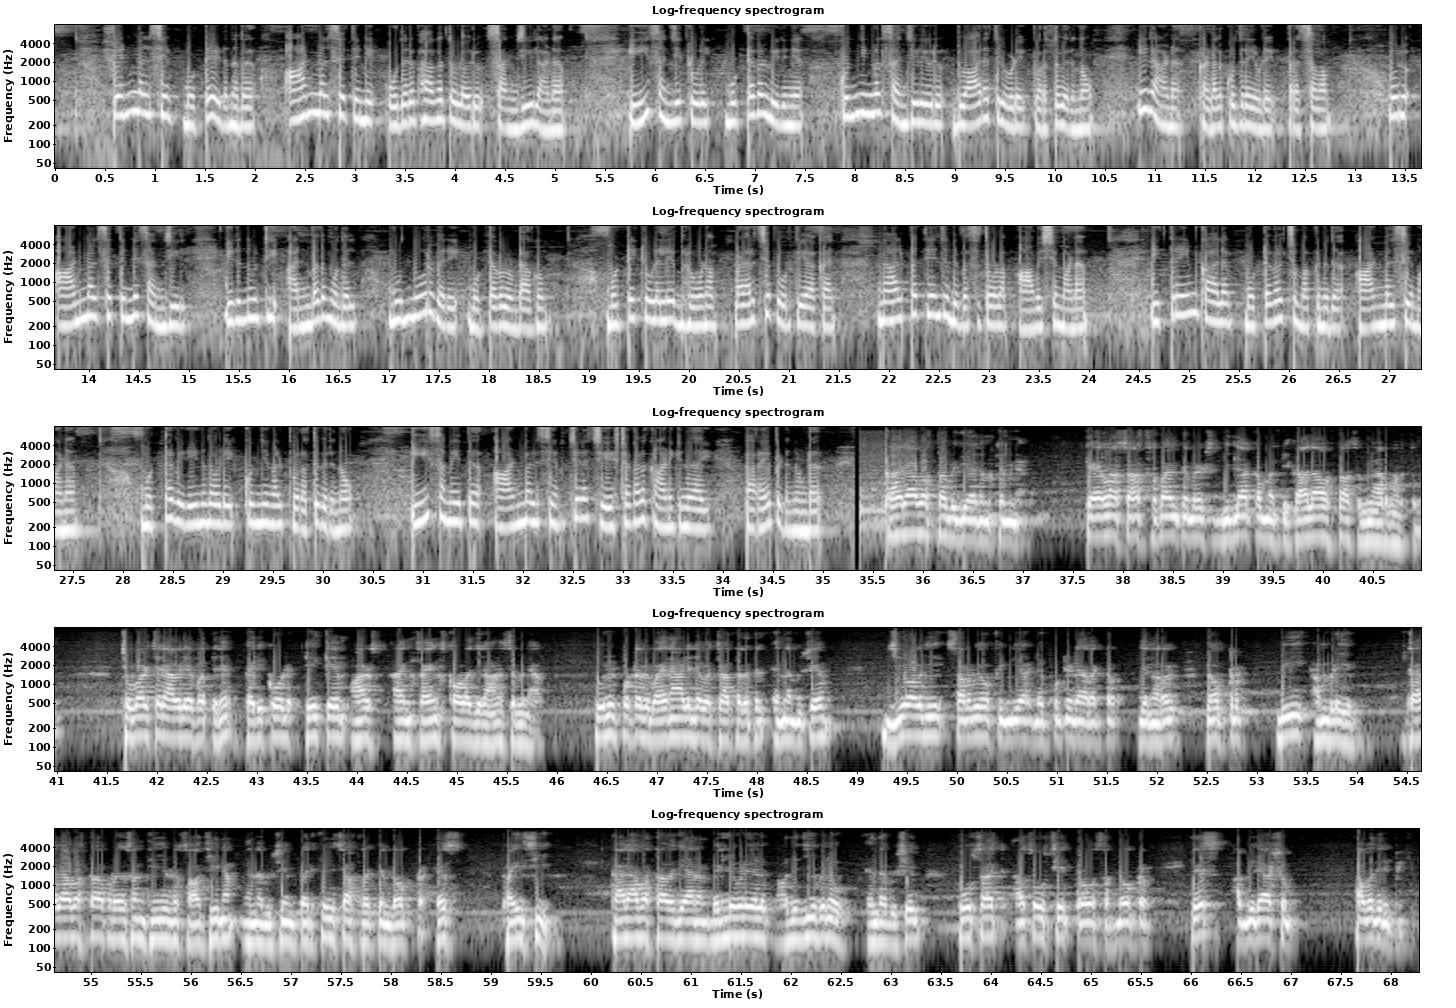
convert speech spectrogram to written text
പെൺമത്സ്യം മുട്ടയിടുന്നത് ആൺ ആൺമത്സ്യത്തിന്റെ ഉദരഭാഗത്തുള്ള ഒരു സഞ്ചിയിലാണ്. ഈ സഞ്ചിക്കുള്ളിൽ മുട്ടകൾ വിരിഞ്ഞ് കുഞ്ഞുങ്ങൾ സഞ്ചിയിലെ ഒരു ദ്വാരത്തിലൂടെ പുറത്തു വരുന്നു ഇതാണ് കടൽ കുതിരയുടെ പ്രസവം. ഒരു ആൺമത്സ്യത്തിന്റെ സഞ്ചിയിൽ ഇരുന്നൂറ്റി അൻപത് മുതൽ മുന്നൂറ് വരെ മുട്ടകളുണ്ടാകും. മുട്ടയ്ക്കുള്ളിലെ ഭ്രൂണം വളർച്ച പൂർത്തിയാക്കാൻ നാൽപ്പത്തിയഞ്ച് ദിവസത്തോളം ആവശ്യമാണ്. ഇത്രയും കാലം മുട്ടകൾ ചുമക്കുന്നത് ആൺമത്സ്യമാണ്. മുട്ട വിരിയുന്നതോടെ കുഞ്ഞുങ്ങൾ പുറത്തു വരുന്നു. ഈ സമയത്ത് ആൺമത്സ്യം ചില ചേഷ്ടകൾ കാണിക്കുന്നതായി പറയപ്പെടുന്നുണ്ട്. കാലാവസ്ഥാ വ്യതിയാനം സെമിനാർ കേരള ശാസ്ത്ര സാഹിത്യ പരിഷത്ത് ജില്ലാ കമ്മിറ്റി കാലാവസ്ഥാ സെമിനാർ നടത്തുന്നു. ചൊവ്വാഴ്ച രാവിലെ പത്തിന് Karikode T K M arts and science കോളേജിലാണ് സെമിനാർ. ഉരുൾപൊട്ടൽ വയനാടിന്റെ പശ്ചാത്തലത്തിൽ എന്ന വിഷയം geology survey of India deputy director general doctor B അമ്പിളിയും കാലാവസ്ഥാ പ്രതിസന്ധിയുടെ സ്വാധീനം എന്ന വിഷയം പരിസ്ഥിതി ശാസ്ത്രജ്ഞൻ ഡോക്ടർ എസ് ഫൈസി കാലാവസ്ഥാ വ്യതിയാനം വെല്ലുവിളികളും അതിജീവനവും എന്ന വിഷയം പൂസാറ്റ് അസോസിയേറ്റ് പ്രൊഫസർ ഡോക്ടർ എസ് അഭിലാഷും അവതരിപ്പിക്കും.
